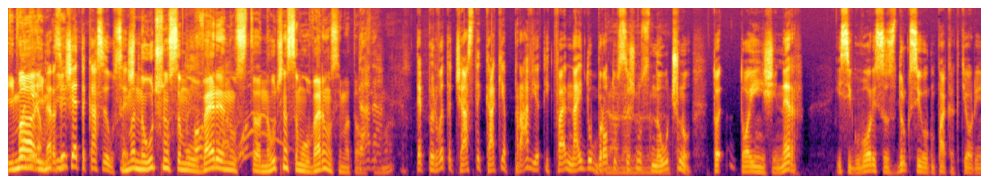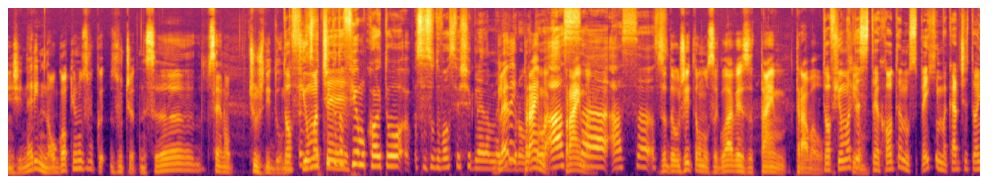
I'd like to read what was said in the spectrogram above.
Има, има, Да, разбираш, е така се усеща. има научна самоувереност. Научна самоувереност има този Да, да. Те първата част е как я правят и това е най-доброто да, всъщност да, да, да. научно. Той, той е инженер. И си говори с друг, сигурно пак актьори и инженери, много готино звука, звучат. Не са все едно чужди думи. То филмът Звучи е... като филм, който с удоволствие ще гледам. между Гледай. Primer, Аз, а, аз, Задължително заглавие за Time Travel. То филмът филм. е страхотен успех и макар, че той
